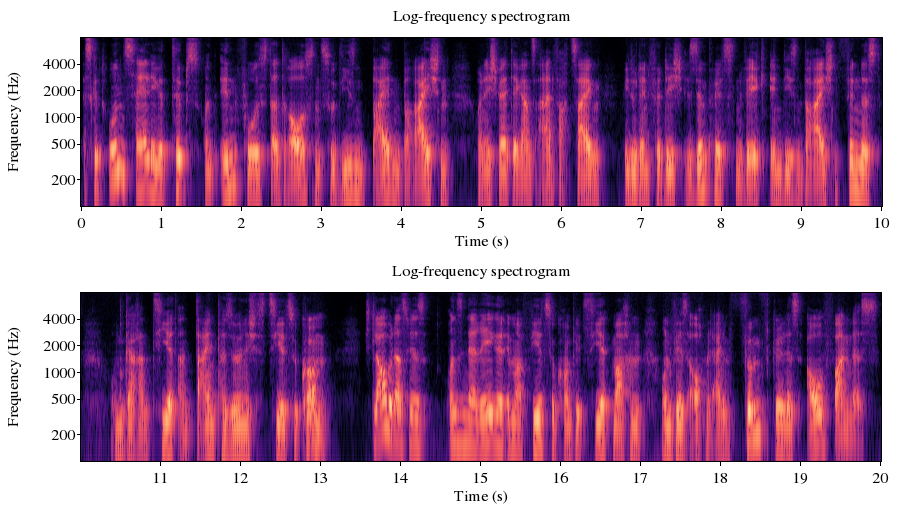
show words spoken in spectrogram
Es gibt unzählige Tipps und Infos da draußen zu diesen beiden Bereichen und ich werde dir ganz einfach zeigen, wie du den für dich simpelsten Weg in diesen Bereichen findest, um garantiert an dein persönliches Ziel zu kommen. Ich glaube, dass wir es uns in der Regel immer viel zu kompliziert machen und wir es auch mit einem Fünftel des Aufwandes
